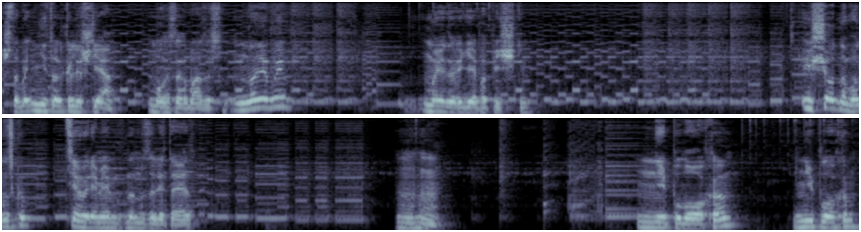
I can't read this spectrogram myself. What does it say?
Чтобы не только лишь я мог зарабатывать, но и вы, мои дорогие подписчики. Еще одна бонуска. Тем временем к нам залетает. Угу. Неплохо. Неплохо.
